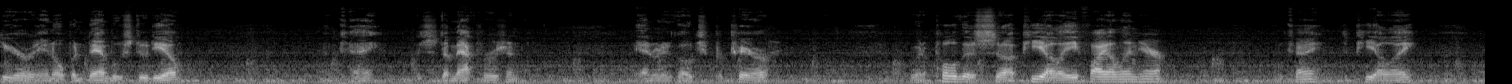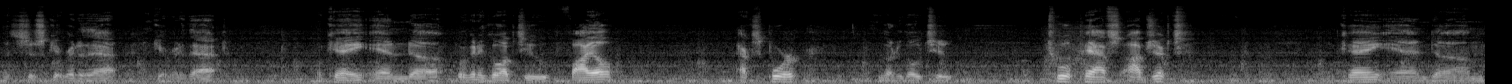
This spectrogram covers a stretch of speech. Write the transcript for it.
here in Open Bambu Studio. Okay, this is the Mac version. And we're going to go to prepare. We're going to pull this uh, PLA file in here. Okay, the PLA. Let's just get rid of that. Get rid of that. Okay, and uh, we're going to go up to File, Export. We're going to go to Toolpaths Object. Okay, and um,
